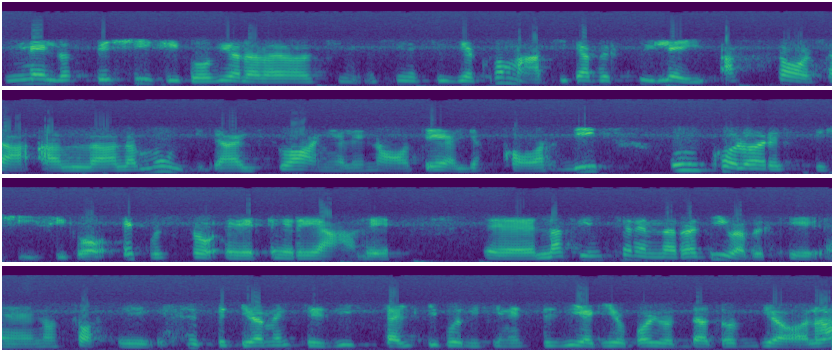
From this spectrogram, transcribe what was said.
nello specifico viola la sinestesia cromatica per cui lei associa alla, alla, musica, ai suoni, alle note, agli accordi un colore specifico e questo è, è reale. Eh, la finzione narrativa, perché eh, non so se effettivamente esista il tipo di sinestesia che io poi ho dato a Viola,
